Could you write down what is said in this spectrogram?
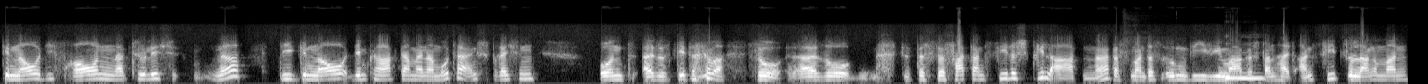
genau die Frauen natürlich, ne, die genau dem Charakter meiner Mutter entsprechen. Und also es geht dann immer so, also das, das hat dann viele Spielarten, ne? dass man das irgendwie wie magisch mhm. dann halt anzieht, solange man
